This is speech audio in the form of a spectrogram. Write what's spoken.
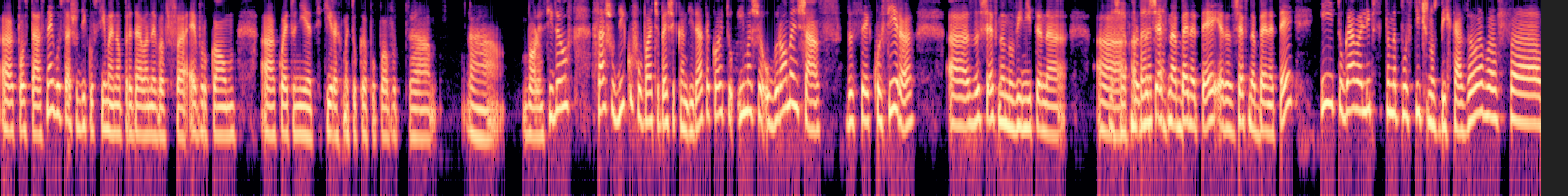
а, какво става с него. Сашо Диков си има едно предаване в Евроком, а, което ние цитирахме тук по повод а, а, Волен Сидоров. Сашо Диков обаче беше кандидата, който имаше огромен шанс да се класира а, за шеф на новините на, на, за шеф на БНТ, за шеф на БНТ и тогава липсата на пластичност, бих казала, в а,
